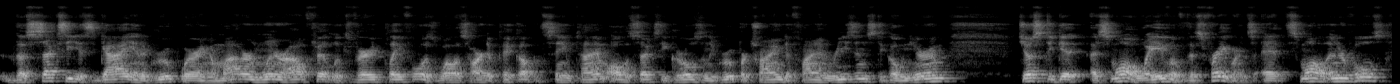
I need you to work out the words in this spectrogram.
The sexiest guy in a group wearing a modern winter outfit looks very playful as well as hard to pick up at the same time. All the sexy girls in the group are trying to find reasons to go near him just to get a small wave of this fragrance at small intervals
